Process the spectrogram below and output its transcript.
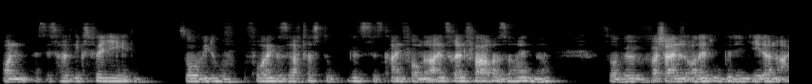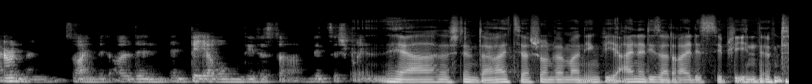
Und es ist halt nichts für jeden. So wie du vorhin gesagt hast, du willst jetzt kein Formel-1-Rennfahrer sein. Ne? So will wahrscheinlich auch nicht unbedingt jeder ein Ironman sein mit all den Entbehrungen, die das da mit sich bringt. Ja, das stimmt. Da reicht's ja schon, wenn man irgendwie eine dieser drei Disziplinen nimmt.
